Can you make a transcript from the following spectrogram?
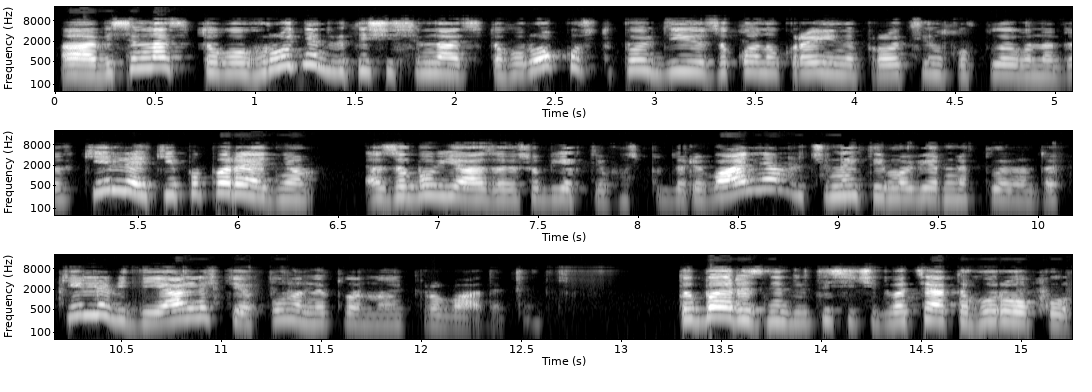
18 грудня 2017 року вступив в дію закон України про оцінку впливу на довкілля, який попередньо зобов'язує суб'єктів господарювання чинити ймовірний вплив на довкілля від діяльності, яку вони планують провадити. До березня 2020 року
